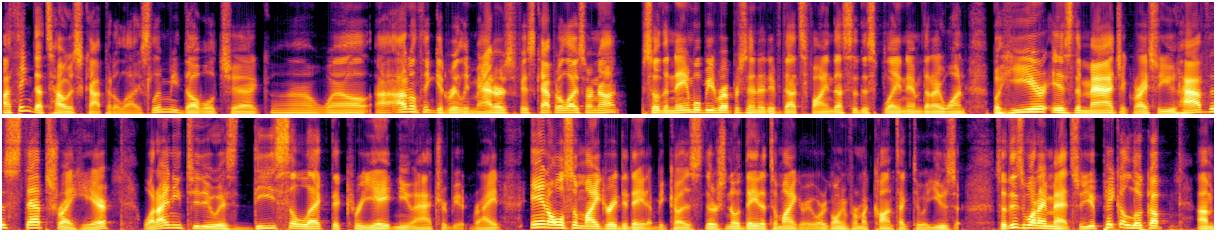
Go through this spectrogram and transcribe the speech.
I think that's how it's capitalized. Let me double check. Uh, well, I don't think it really matters if it's capitalized or not. So the name will be representative. That's fine. That's the display name that I want. But here is the magic, right? So you have the steps right here. What I need to do is deselect the create new attribute, right? And also migrate the data because there's no data to migrate. We're going from a contact to a user. So this is what I meant. So you pick a lookup. I'm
